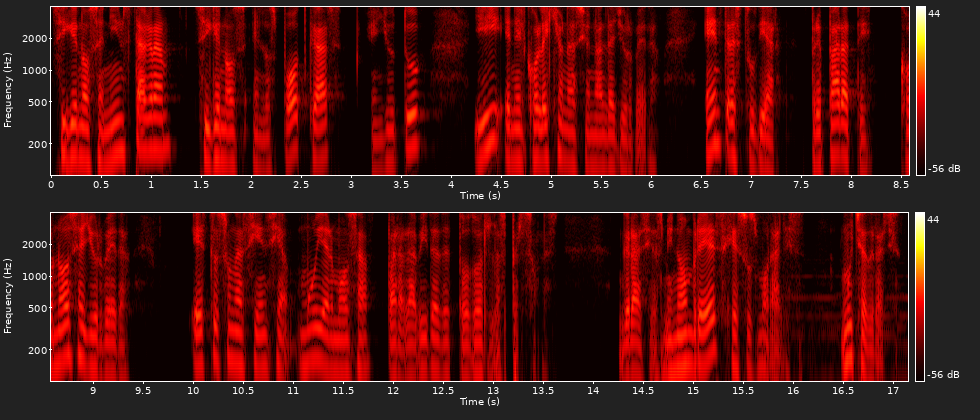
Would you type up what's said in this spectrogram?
Síguenos en Instagram, síguenos en los podcasts, en YouTube y en el Colegio Nacional de Ayurveda. Entra a estudiar, prepárate, conoce Ayurveda. Esto es una ciencia muy hermosa para la vida de todas las personas. Gracias. Mi nombre es Jesús Morales. Muchas gracias.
